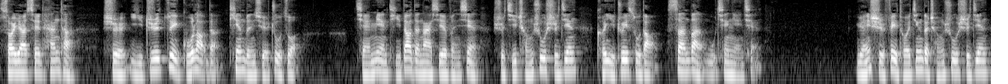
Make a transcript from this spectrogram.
Soya Siddhanta 是已知最古老的天文学著作。前面提到的那些文献使其成书时间可以追溯到三万五千年前。《原始吠陀经》的成书时间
